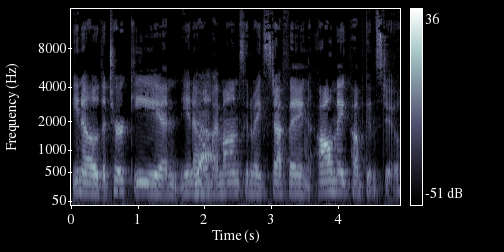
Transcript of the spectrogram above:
you know the turkey and you know Yeah. my mom's gonna make stuffing. I'll make pumpkin stew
